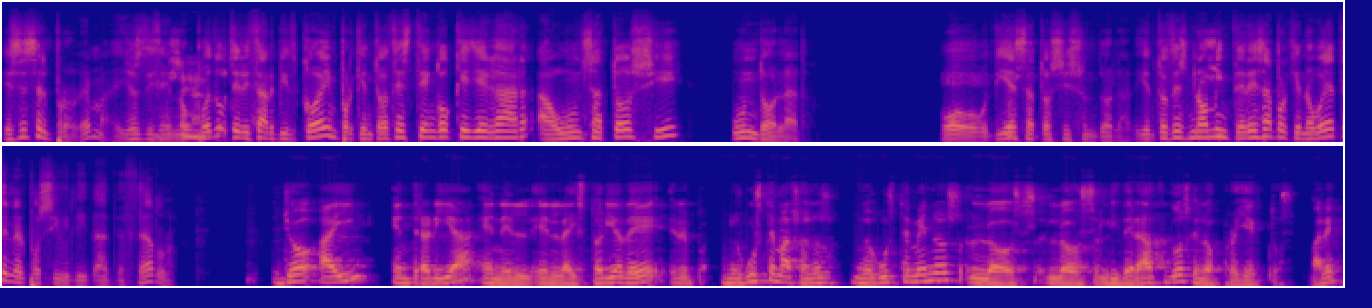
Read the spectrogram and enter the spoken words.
Ese es el problema. Ellos dicen, no puedo utilizar Bitcoin porque entonces tengo que llegar a un Satoshi un dólar. O 10 pues Satoshis un dólar. Y entonces no me interesa porque no voy a tener posibilidad de hacerlo. Yo ahí entraría en, la historia de, nos guste más o nos, guste menos los, liderazgos en los proyectos, ¿vale?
